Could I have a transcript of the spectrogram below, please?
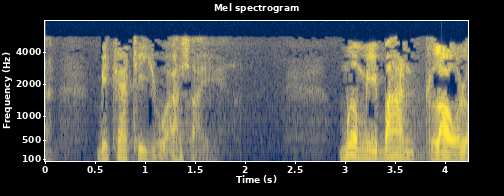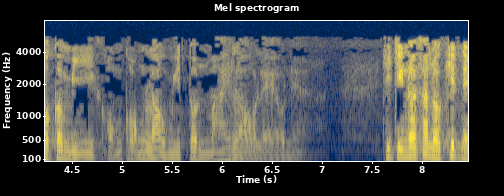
นะมีแค่ที่อยู่อาศัย เมื่อมีบ้านเราแล้วก็มีของของเรามีต้นไม้เราแล้วเนี่ย จริงๆแล้วถ้าเราคิดใน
